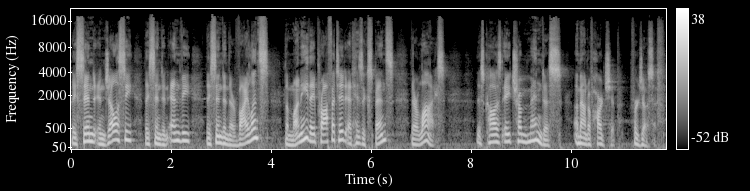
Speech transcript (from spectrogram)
They sinned in jealousy, they sinned in envy, they sinned in their violence, the money they profited at his expense, their lies. This caused a tremendous amount of hardship for Joseph.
